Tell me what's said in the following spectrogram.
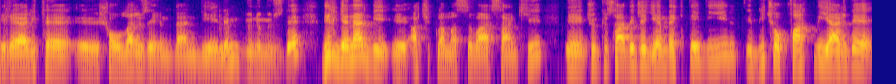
realite e, şovlar üzerinden diyelim günümüzde bir genel bir e, açıklaması var sanki. E, çünkü sadece yemekte değil e, birçok farklı yerde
